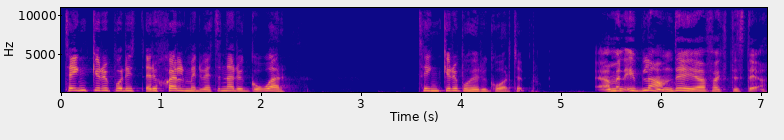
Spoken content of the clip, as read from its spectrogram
tänker du på ditt, är du självmedveten när du går? Tänker du på hur du går typ? Ja men ibland är jag faktiskt det.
